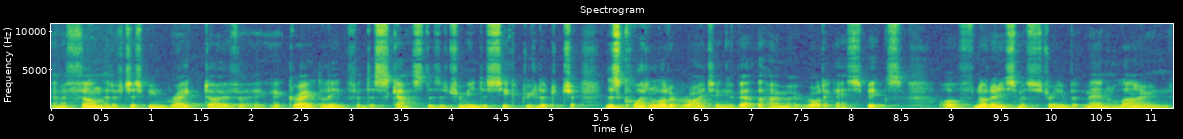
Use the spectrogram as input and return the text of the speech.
and a film that have just been raked over at, at great length and discussed as a tremendous secondary literature. There's quite a lot of writing about the homoerotic aspects of not only Smith's Dream but Man Alone.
